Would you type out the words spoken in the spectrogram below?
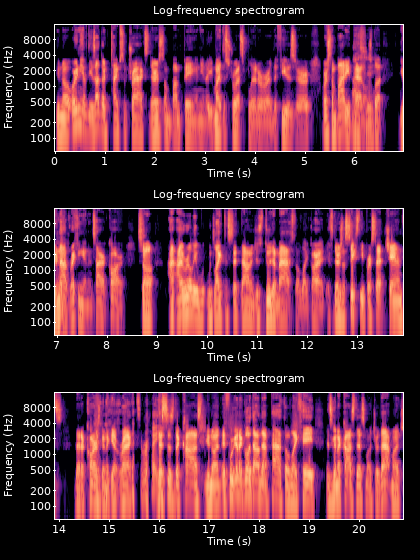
you know, or any of these other types of tracks. There's some bumping and, you know, you might destroy a splitter or a diffuser or some body panels, but you're yeah. not wrecking an entire car. So I, I really w- would like to sit down and just do the math of like, all right, if there's a 60% chance that a car is going to get wrecked. right. This is the cost, you know. And if we're going to go down that path of like, hey, it's going to cost this much or that much,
